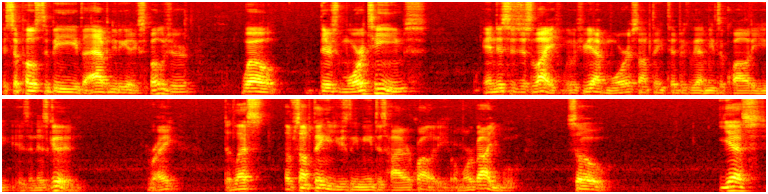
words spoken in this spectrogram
is supposed to be the avenue to get exposure. Well, there's more teams, and this is just life. If you have more of something, typically that means the quality isn't as good, right? The less of something it usually means it's higher quality or more valuable. So, yes,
